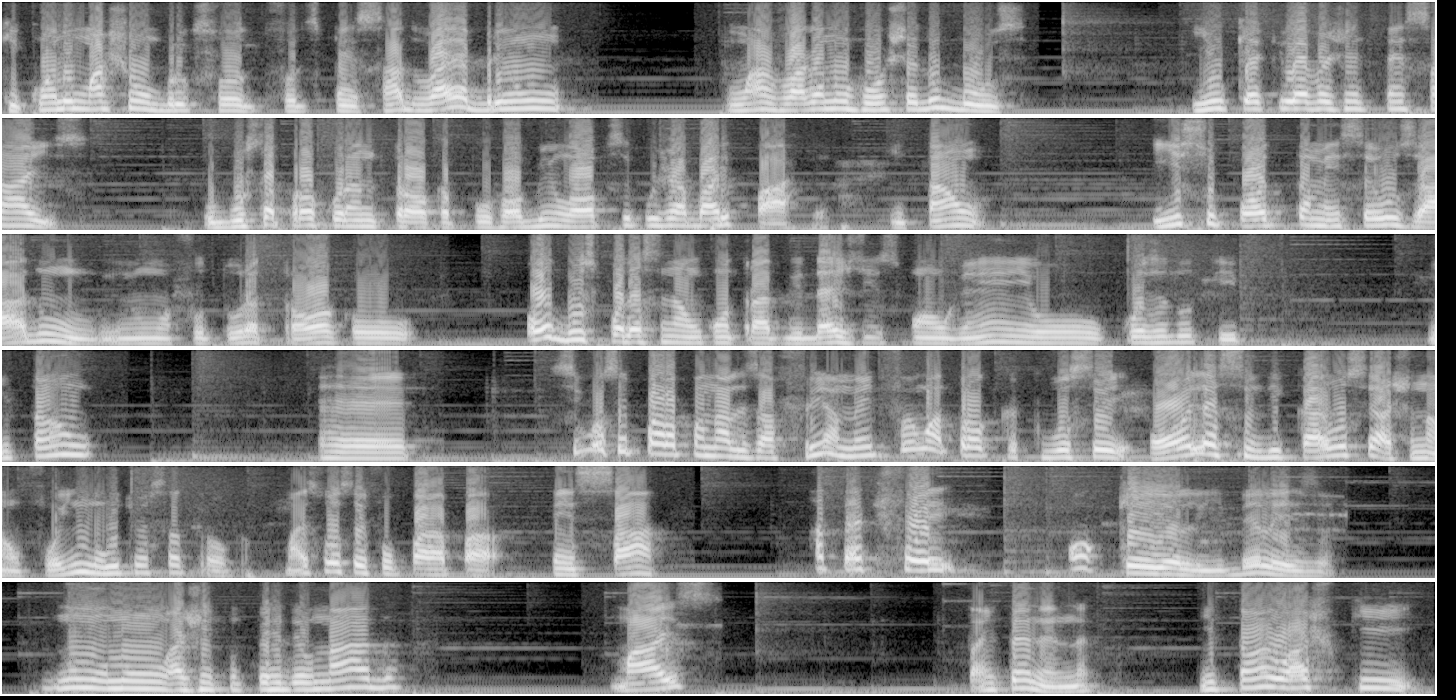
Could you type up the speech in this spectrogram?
que quando o Machon Brooks for, for dispensado, vai abrir um, uma vaga no roster do Bulls. E o que é que leva a gente a pensar isso? O Bulls está procurando troca por Robin Lopes e por Jabari Parker. Então, isso pode também ser usado em uma futura troca, ou, ou o Bulls pode assinar um contrato de 10 dias com alguém, ou coisa do tipo. Então, é, se você parar para analisar friamente, foi uma troca que você olha assim de cara e você acha, não, foi inútil essa troca. Mas se você for parar para pensar, até que foi ok ali, beleza. Não, não, a gente não perdeu nada, mas tá entendendo, né? Então eu acho que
